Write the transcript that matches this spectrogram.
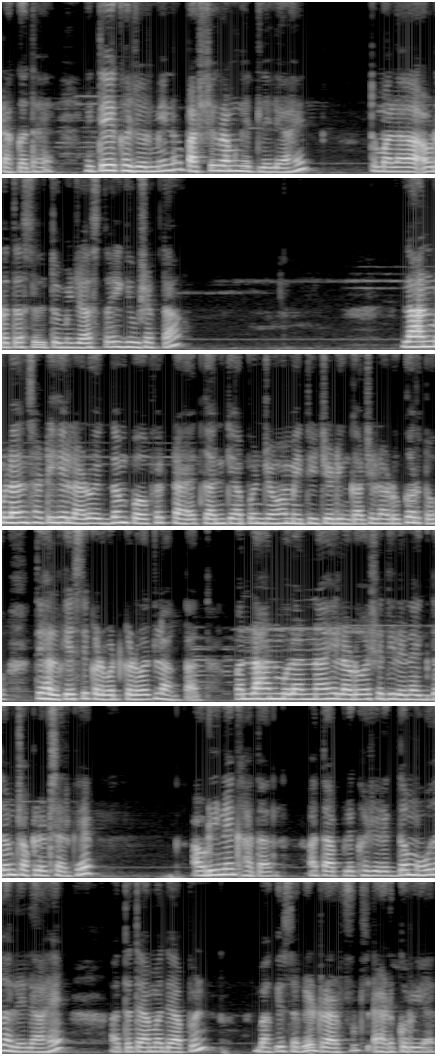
टाकत आहे. इथे खजूर मी ना पाचशे ग्राम घेतलेले आहेत. तुम्हाला आवडत असेल तुम्ही जास्तही घेऊ शकता. लहान मुलांसाठी हे लाडू एकदम परफेक्ट आहेत कारण की आपण जेव्हा मेथीचे डिंकाचे लाडू करतो ते हलकेसे कडवट कडवट लागतात. पण लहान मुलांना हे लाडू असे दिले ना एकदम चॉकलेटसारखे आवडीने खातात. आता आपले खजूर एकदम मऊ झालेले आहे. आता त्यामध्ये आपण बाकी सगळे ड्रायफ्रूट्स ॲड करूयात.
